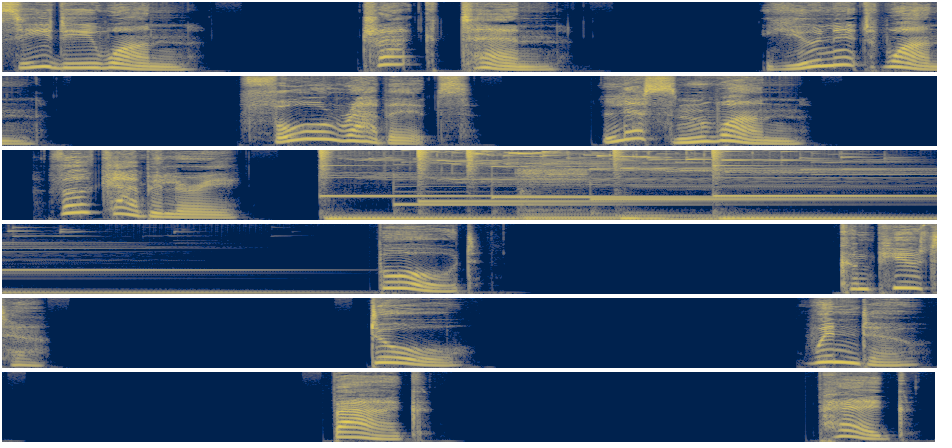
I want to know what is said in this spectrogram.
CD 1. Track 10. Unit 1. Four rabbits. Lesson 1. Vocabulary. board computer door window bag peg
